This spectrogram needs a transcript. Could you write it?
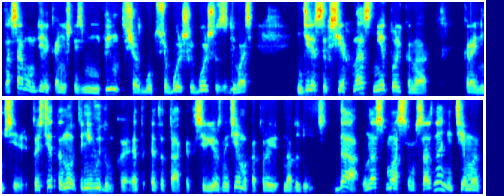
на самом деле, конечно, изменение климата сейчас будут все больше и больше задевать интересы всех нас, не только на Крайнем Севере. То есть это, ну, это не выдумка, это, это так, это серьезная тема, о которой надо думать. Да, у нас в массовом сознании тема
